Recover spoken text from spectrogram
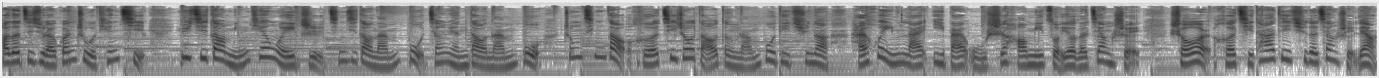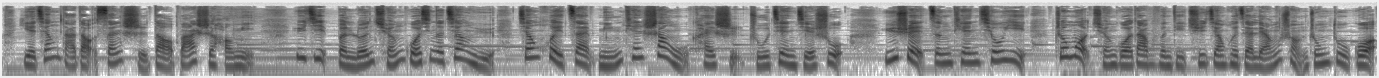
好的，继续来关注天气。预计到明天为止，京畿道南部、江原道南部、中青道和济州岛等南部地区呢，还会迎来一百五十毫米左右的降水。首尔和其他地区的降水量也将达到三十到八十毫米。预计本轮全国性的降雨将会在明天上午开始逐渐结束，雨水增添秋意。周末全国大部分地区将会在凉爽中度过。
